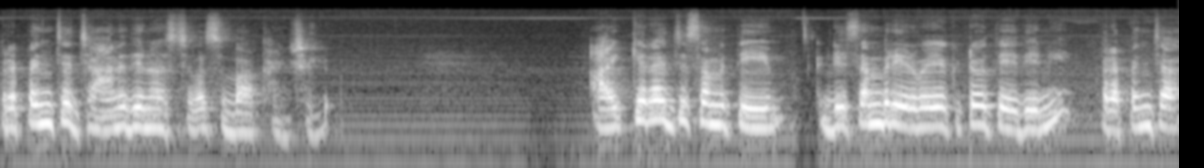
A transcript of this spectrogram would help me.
ప్రపంచ ధ్యాన దినోత్సవ శుభాకాంక్షలు. ఐక్యరాజ్య సమితి డిసెంబర్ ఇరవై ఒకటో తేదీని ప్రపంచ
